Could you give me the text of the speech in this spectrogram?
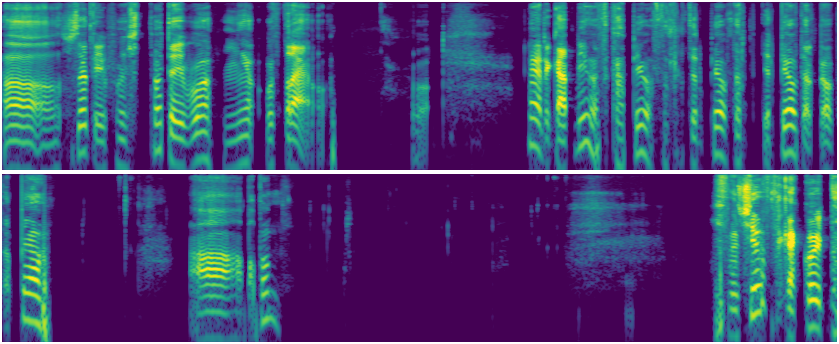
э, что-то его, что-то его не устраивало, вот. Ну, это копилось, копилось, терпел, терпел, терпел, терпел, а потом случился какой-то,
